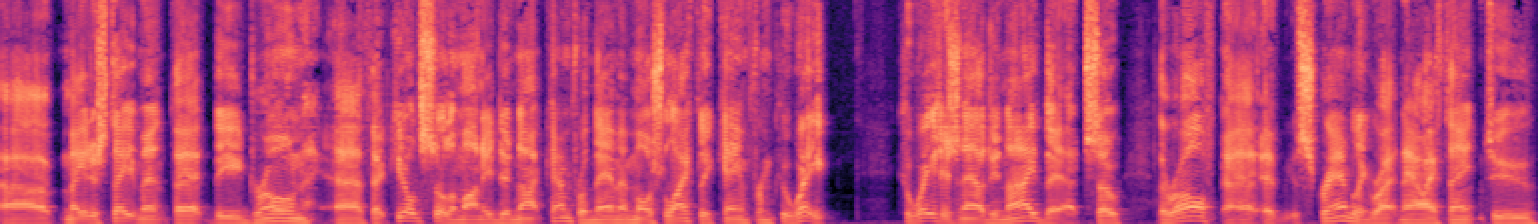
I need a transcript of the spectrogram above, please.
uh, made a statement that the drone uh, that killed Soleimani did not come from them and most likely came from Kuwait. Kuwait has now denied that. So they're all uh, scrambling right now, I think, to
